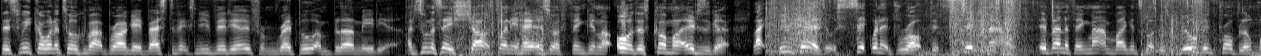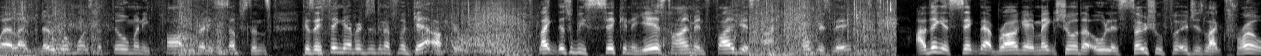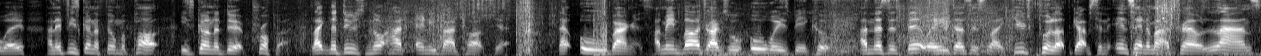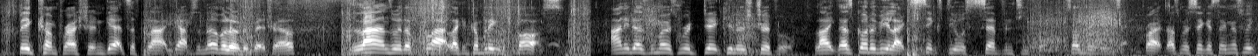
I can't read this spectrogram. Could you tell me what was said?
This week I want to talk about Brage Vestavik's new video from Red Bull and Blur Media. I just want to say shouts to any haters who are thinking like, oh, this come out ages ago. Like, who cares? It was sick when it dropped, it's sick now. If anything, mountain biking's got this real big problem where like no one wants to film any parts of any substance because they think everyone's just going to forget after a while. Like, this will be sick in a year's time, in five years' time, obviously. I think it's sick that Brage makes sure that all his social footage is like throwaway, and if he's gonna film a part, he's gonna do it proper. Like the dude's not had any bad parts yet. They're all bangers. I mean, bar drags will always be cool. And there's this bit where he does this like huge pull-up, gaps an insane amount of trail, lands, big compression, gets a flat, gaps another of bit trail, lands with a flat like a complete boss. And he does the most ridiculous triple. Like, that's gotta be like 60 or 70 foot, something insane. Right, that's my sickest thing this week.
